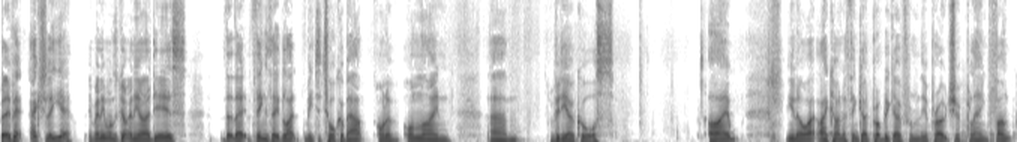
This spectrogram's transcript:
But if it, actually, yeah, if anyone's got any ideas that they, things they'd like me to talk about on an online um, video course, I, you know, I, I kind of think I'd probably go from the approach of playing funk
